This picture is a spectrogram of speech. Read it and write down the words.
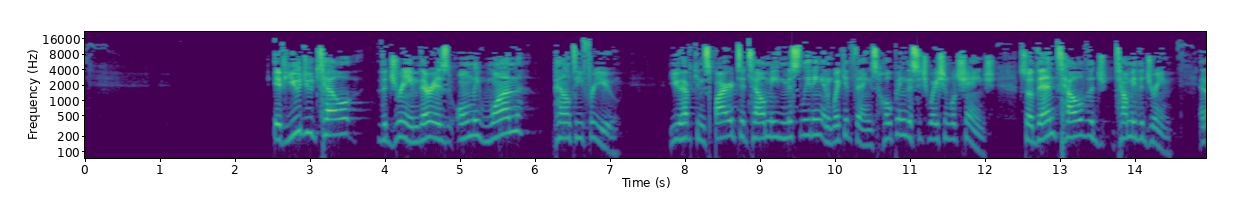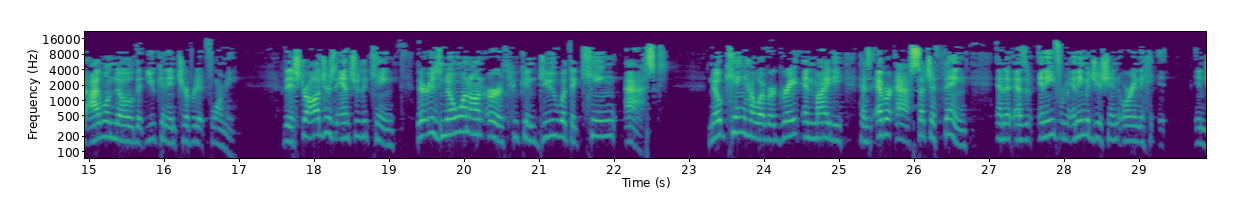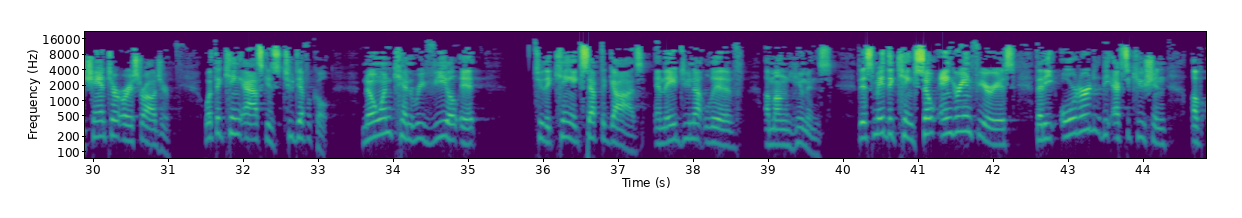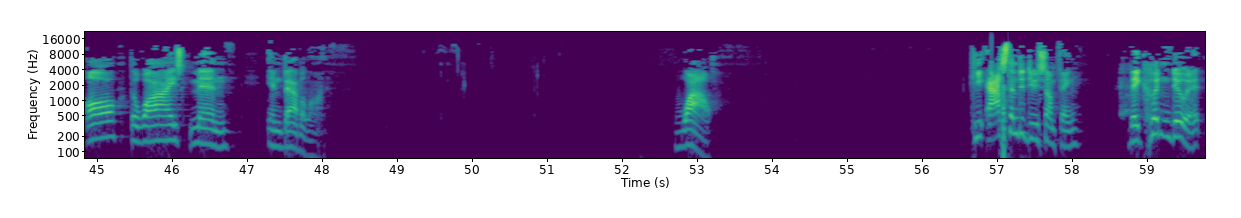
If you do tell the dream, there is only one penalty for you." You have conspired to tell me misleading and wicked things, hoping the situation will change. So then tell, the, tell me the dream, and I will know that you can interpret it for me. The astrologers answered the king, There is no one on earth who can do what the king asks. No king, however great and mighty, has ever asked such a thing and as any from any magician or enchanter or astrologer. What the king asks is too difficult. No one can reveal it to the king except the gods, and they do not live among humans. This made the king so angry and furious that he ordered the execution of all the wise men in Babylon. Wow. He asked them to do something, they couldn't do it,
